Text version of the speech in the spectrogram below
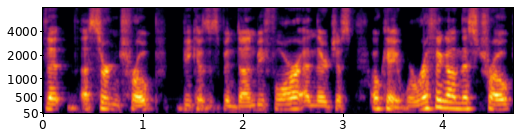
that a certain trope because it's been done before, and they're just okay. We're riffing on this trope.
